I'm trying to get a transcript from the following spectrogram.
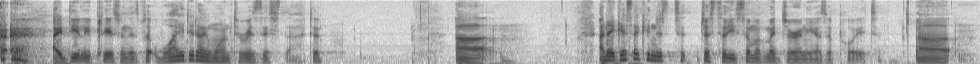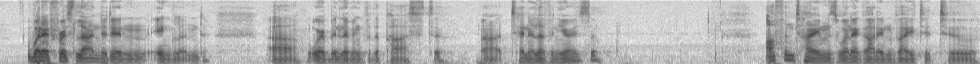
ideally placed in this. But why did I want to resist that? Uh, and I guess I can just, t- just tell you some of my journey as a poet. Uh, when I first landed in England, uh, where I've been living for the past uh, 10, 11 years, oftentimes when I got invited to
